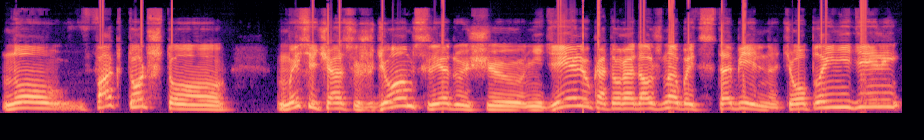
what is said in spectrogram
Но факт тот, что мы сейчас ждем следующую неделю, которая должна быть стабильно теплой неделей.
